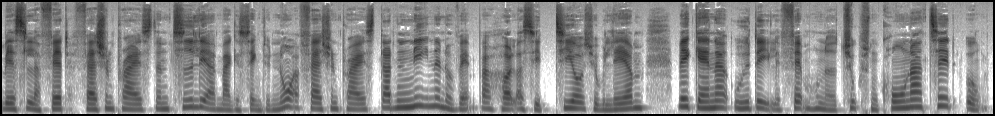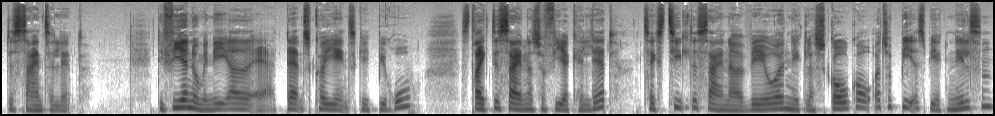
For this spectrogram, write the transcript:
Vessel Fed Fashion Prize, den tidligere Magasin du Nord Fashion Prize, der den 9. november holder sit 10-års jubilæum, vil igen at uddele 500.000 kroner til et ungt designtalent. De fire nominerede er dansk-koreanske Biro, strikdesigner Sofia Kalet, tekstildesigner og væver Niklas Skovgaard og Tobias Birk Nielsen,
